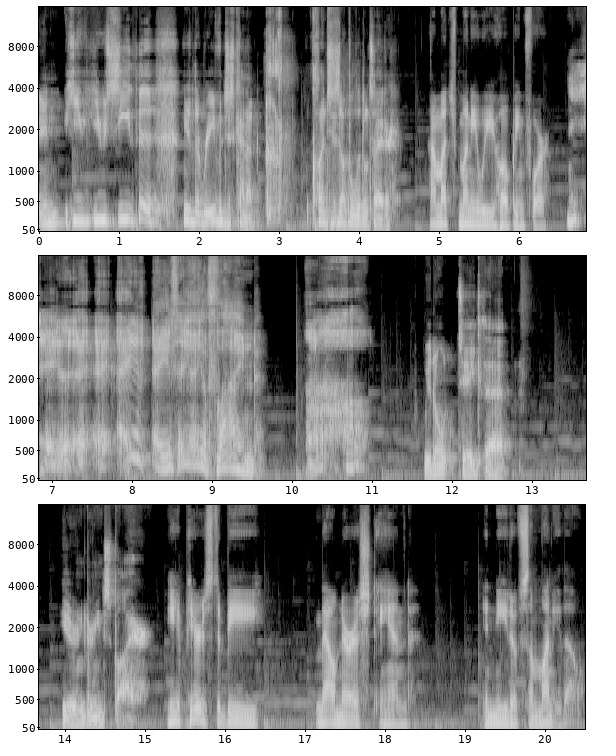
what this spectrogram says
And he, you see the the raven just kind of clenches up a little tighter. How much money were you hoping for? Anything I can find. Oh, We don't take that here in Greenspire. He appears to be malnourished and in need of some money, though.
